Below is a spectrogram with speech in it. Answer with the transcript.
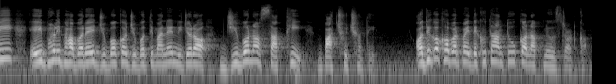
ବି ଏଇଭଳି ଭାବରେ ଯୁବକ ଯୁବତୀମାନେ ନିଜର ଜୀବନ ସାଥୀ ବାଛୁଛନ୍ତି ଅଧିକ ଖବର ପାଇଁ ଦେଖୁଥାନ୍ତୁ କନକ ନ୍ୟୁଜ୍ ଡଟ୍ କମ୍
